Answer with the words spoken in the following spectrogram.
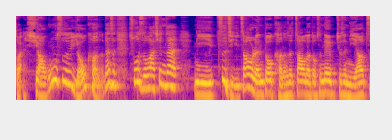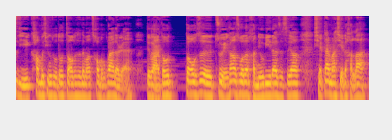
对小公司有可能，但是说实话，现在你自己招人都可能是招的都是那，就是你要自己看不清楚，都招的是那帮超猛快的人，对吧？对都都是嘴上说的很牛逼，但是实际上写代码写的很烂。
